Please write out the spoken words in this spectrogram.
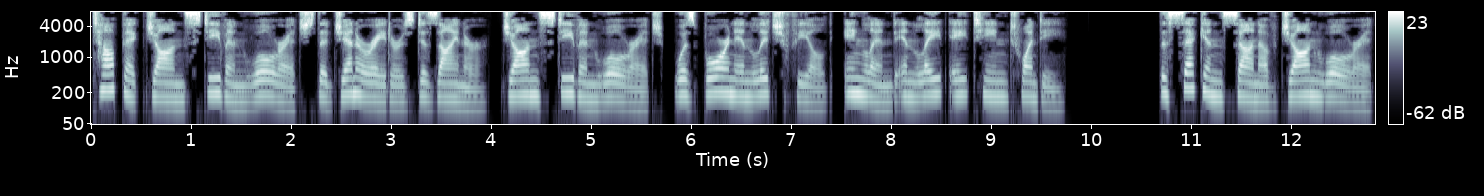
Topic John Stephen Woolrich The generator's designer, John Stephen Woolrich, was born in Lichfield, England in late 1820. The second son of John Woolrich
